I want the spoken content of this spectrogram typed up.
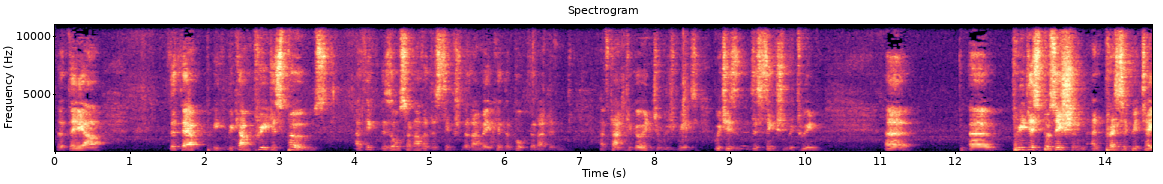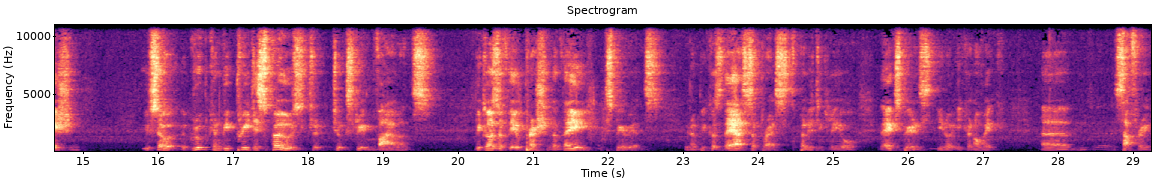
that they are that they are, become predisposed. I think there's also another distinction that I make in the book that I didn't have time to go into, which means which is the distinction between uh, uh, predisposition and precipitation. So a group can be predisposed to, to, extreme violence because of the oppression that they experience, you know, because they are suppressed politically or they experience, you know, economic um, suffering.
